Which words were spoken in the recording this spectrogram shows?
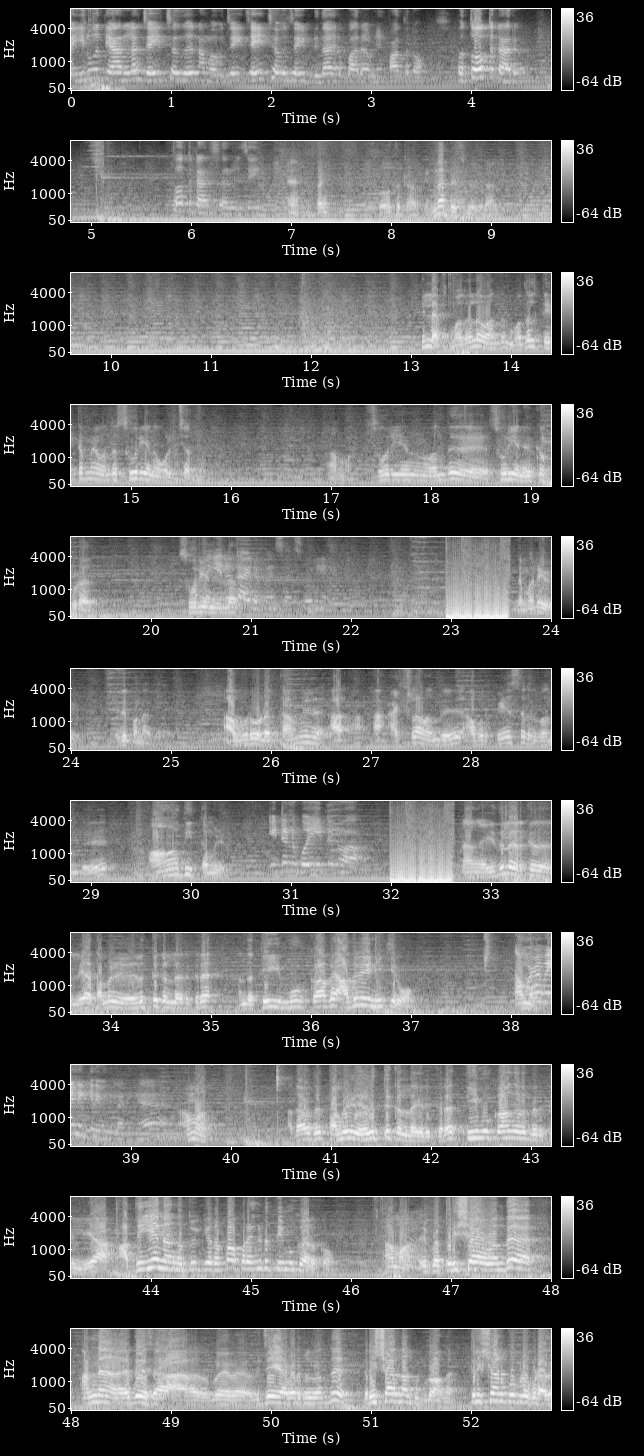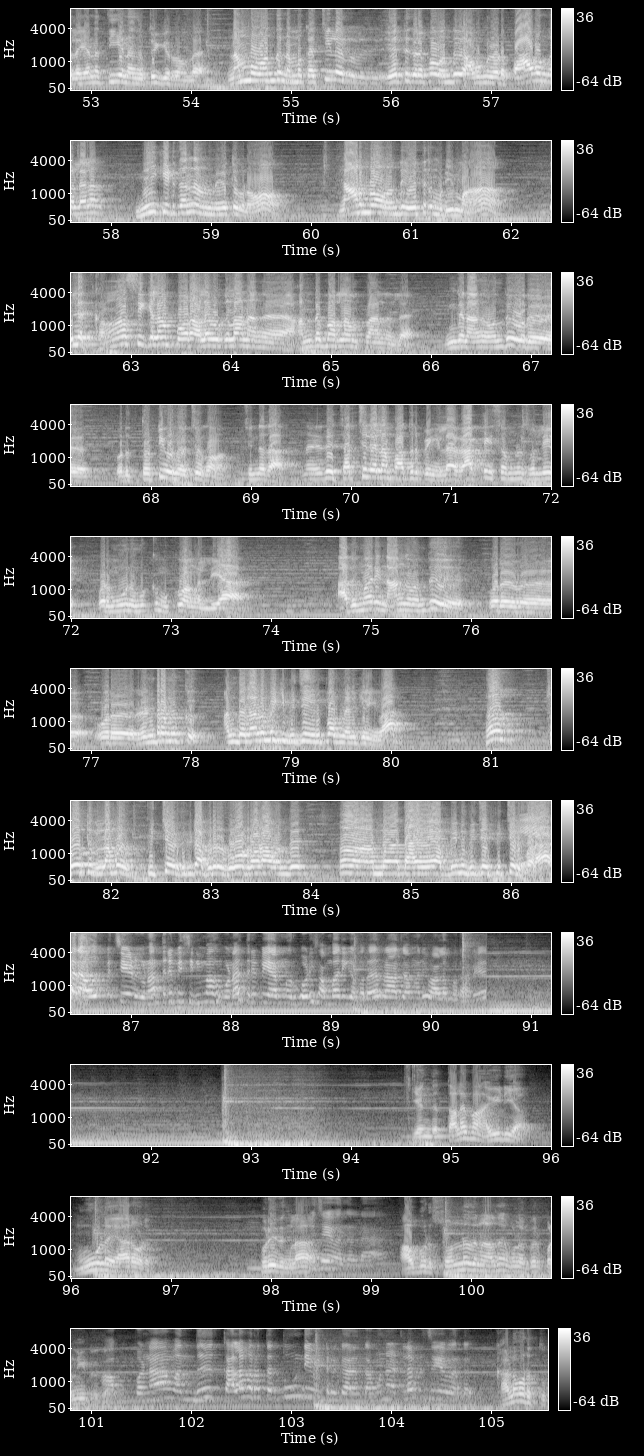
இப்ப இருபத்தி ஆறுல ஜெயிச்சது நம்ம விஜய் ஜெயிச்ச விஜய் இப்படிதான் இருப்பாரு அப்படின்னு பார்த்துட்டோம். இப்ப தோத்துட்டாரு. தோத்துட்டாரு சார் விஜய். தோத்துட்டாரு. என்ன பேசிருக்கிறாரு இல்ல முதல்ல வந்து முதல் திட்டமே வந்து சூரியனை ஒழிச்சிடணும். ஆமா சூரியன் வந்து சூரியன் இருக்கக்கூடாது. சூரியன் இல்ல இந்த மாதிரி இது பண்ணாது அவரோட தமிழ் ஆக்சுவலா வந்து அவர் பேசுறது வந்து ஆதி தமிழ். இட்டுன்னு போய் இட்டுன்னு வா. நாங்க இதுல இருக்கிறது இல்லையா தமிழ் எழுத்துக்கள்ல இருக்கிற அந்த தி மூக்காவே அதுவே நீக்கிடுவோம் ஆமா. நீங்க? ஆமா. அதாவது தமிழ் எழுத்துக்கள்ல இருக்கிற திமுகங்கிறது இருக்கு இல்லையா? அதையே நாங்க தூக்கிறப்ப அப்புறம் எங்கிட்ட திமுக இருக்கும்? ஆமா. இப்ப த்ரிஷா வந்து அண்ணன் இது விஜய் அவர்கள் வந்து ரிஷான் தான் கூப்பிடுவாங்க. த்ரிஷான்னு கூப்பிடக்கூடாதுல்ல ஏன்னா தீயை நாங்க தூக்கிடுறோம்ல. நம்ம வந்து நம்ம கட்சியில ஏத்துக்கிறப்ப வந்து அவங்களோட பாவங்கள் எல்லாம் நீக்கிட்டு தானே நம்ம ஏத்துக்கணும்? நார்மலா வந்து ஏத்துக்க முடியுமா? இல்ல காசிக்கெல்லாம் போற அளவுக்குலாம் நாங்க அந்த மாதிரிலாம் பிளான் இல்ல. இங்க நாங்க வந்து ஒரு ஒரு தொட்டி ஒண்ணு வச்சிருக்கோம் சின்னதா. இது சர்ச்சில் எல்லாம் பார்த்திருப்பீங்கல்ல வேப்டிசம்னு சொல்லி ஒரு மூணு முக்கு முக்குவாங்க இல்லையா? அது மாதிரி நாங்க வந்து ஒரு ஒரு ரெண்டரை முக்கு. அந்த நிலைமைக்கு விஜய் இருப்பார்னு நினைக்கிறீங்களா? ஆ? சோத்துக்கு இல்லாம பிச்சை எடுத்துக்கிட்டு அப்படியே ரோடு ரோடா வந்து தாயே அப்படின்னு விஜய் பிச்சை எடுப்பாரா அவர் பிச்சை எடுக்கணும்? திருப்பி சினிமாவுக்கு போனா திருப்பி இரநூறு கோடி சம்பாதிக்க போறாரு ராஜா மாதிரி வாழ போறாரு. எங்க தலைவன் ஐடியா மூளை யாரோடது? புரியுதுங்களா? அவர் சொன்னதுனால தான் இவ்வளவு பேர் பண்ணிட்டு இருக்காங்க. அப்பனா வந்து கலவரத்தை தூண்டி விட்டுருக்காரு தமிழ்நாட்டுல விஜய் அவர்கள். கலவரத்தை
